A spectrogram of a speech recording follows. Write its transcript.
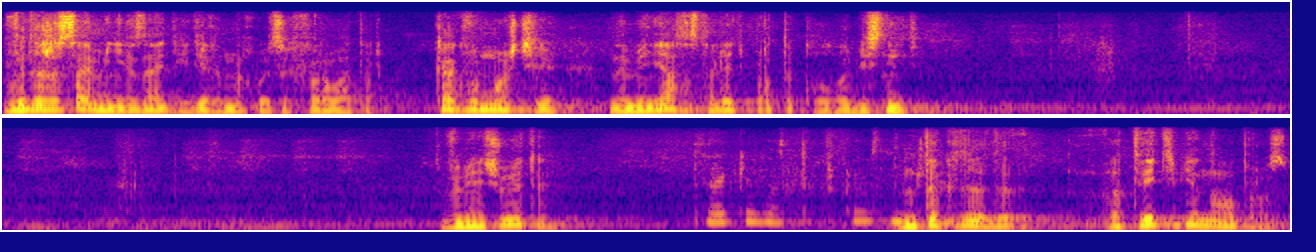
Вы даже сами не знаете, где находится фарватер. Как вы можете на меня составлять протокол? Объясните. Вы меня чуете? Так я вас прекрасно. Ну так э, ответьте мне на вопрос.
